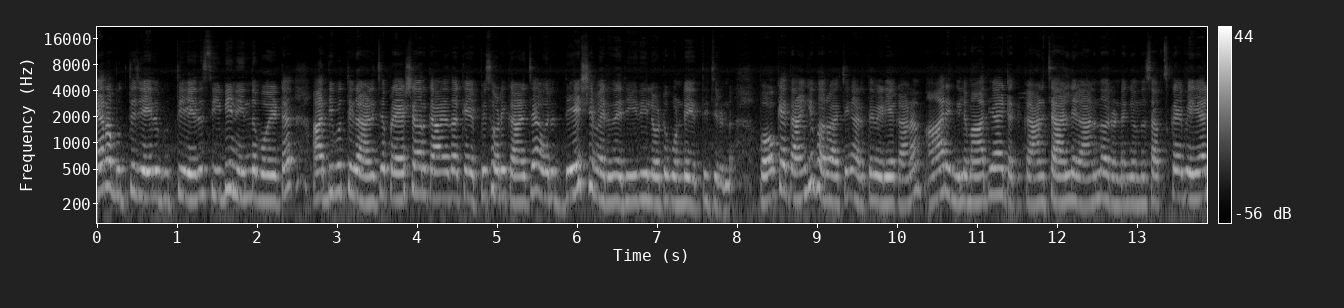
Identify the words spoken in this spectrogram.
ഏറെ ബുദ്ധി ചെയ്ത് ബുദ്ധി ചെയ്ത് സിബി നിന്ന് പോയിട്ട് അതിബുദ്ധി കാണിച്ച് പ്രേക്ഷകർക്കായതൊക്കെ എപ്പിസോഡിൽ കാണിച്ച് ഒരു ദേഷ്യം വരുന്ന രീതിയിലോട്ട് കൊണ്ട് എത്തിച്ചിട്ടുണ്ട്. അപ്പോൾ okay thank you for watching അടുത്ത വീഡിയോ കാണാം. ആരെങ്കിലും ആദ്യമായിട്ടൊക്കെ കാണി ചാനൽ കാണുന്നവരുണ്ടെങ്കിൽ ഒന്ന് സബ്സ്ക്രൈബ് ചെയ്യാൻ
